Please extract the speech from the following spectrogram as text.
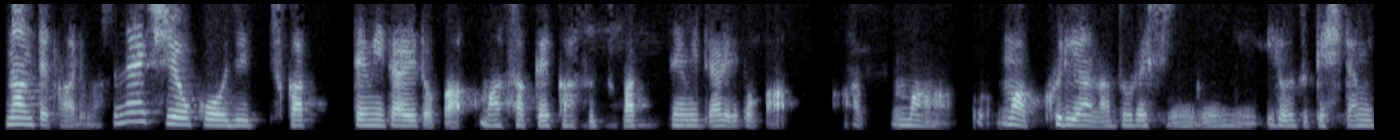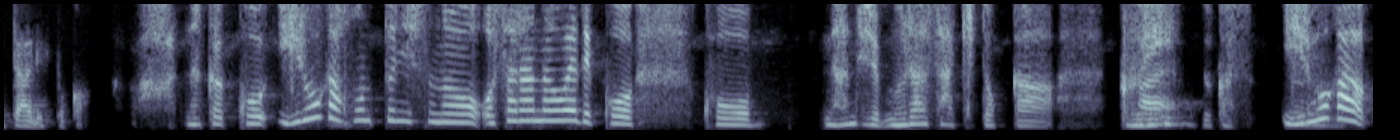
なんてかありますね。塩麹使ってみたりとか、まあ酒粕使ってみたりとか、まあ、まあクリアなドレッシングに色付けしてみたりとか。なんかこう、色が本当にその、お皿の上でこう、こう、なんでしょう、紫とか、グリーンとか、すい色が、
